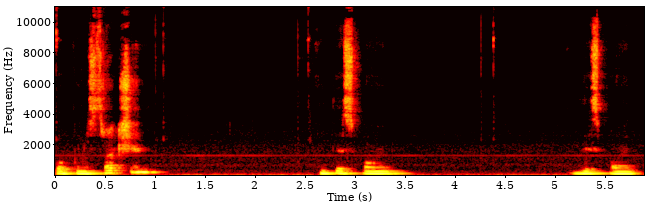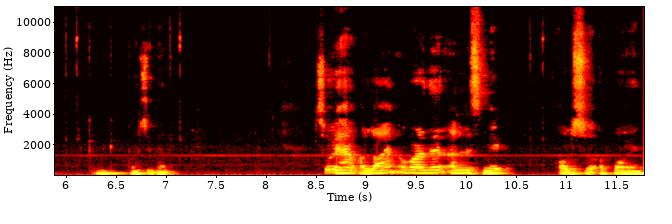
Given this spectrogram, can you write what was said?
for construction. At this point this point coincident so we have a line over there and let's make also a point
